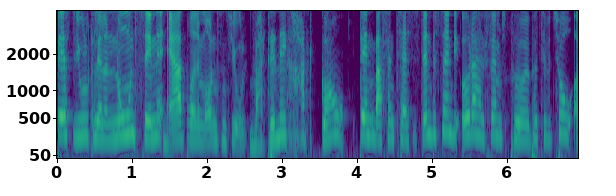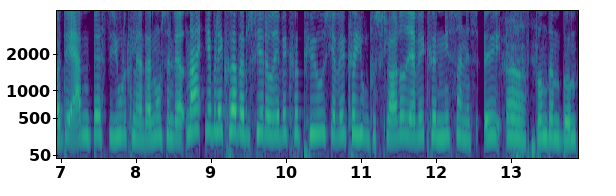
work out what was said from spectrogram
Bedste julekalender nogensinde er Brødrene Mortensens jul. Var den ikke ret god? Den var fantastisk. Den blev sendt i 98 på, på TV2, og det er den bedste julekalender, der er nogensinde lavet. Nej, jeg vil ikke høre, hvad du siger derude. Jeg vil ikke høre Pyrus, jeg vil ikke høre Jul på Slottet, jeg vil ikke høre Nissernes Ø. Øh, bum, bum, bum.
